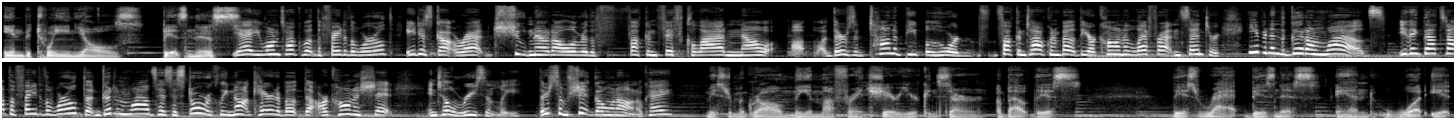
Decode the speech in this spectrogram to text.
in between y'all's business. Yeah, you want to talk about the fate of the world? He just got rat shooting out all over the fucking Fifth Collide, and now uh, there's a ton of people who are fucking talking about the Arcana left, right, and center, even in the Good Unwilds. You think that's not the fate of the world? That Good Unwilds has historically not cared about the Arcana shit until recently. There's some shit going on, okay? Mr. McGraw, me and my friend share your concern about this this rat business and what it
